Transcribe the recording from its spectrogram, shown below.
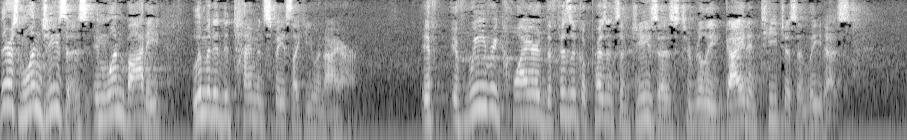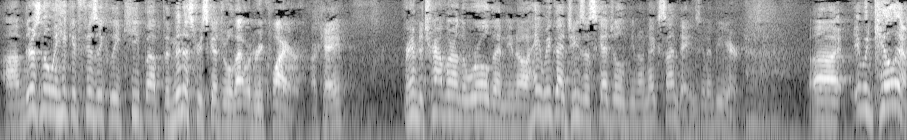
There's one Jesus in one body, limited to time and space like you and I are. If, if we required the physical presence of Jesus to really guide and teach us and lead us, um, there's no way he could physically keep up the ministry schedule that would require, okay? For him to travel around the world and, you know, hey, we've got Jesus scheduled, you know, next Sunday. He's going to be here. Uh, it would kill him.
